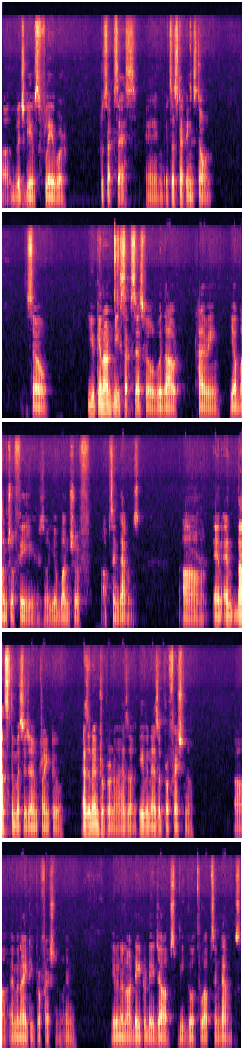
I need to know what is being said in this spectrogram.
uh, which gives flavor to success and it's a stepping stone. So you cannot be successful without having your bunch of failures or your bunch of ups and downs. Uh, and and that's the message i'm trying to as an entrepreneur as a even as a professional uh, i'm an it professional and even in our day-to-day jobs we go through ups and downs.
